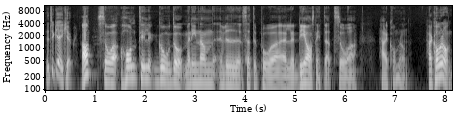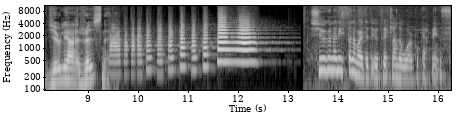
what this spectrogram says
Det tycker jag är kul. Ja, så håll till godo, men innan vi sätter på eller det avsnittet så här kommer hon. Här kommer hon, Julia Röisner. 2019 har varit ett utvecklande år på Peppins.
